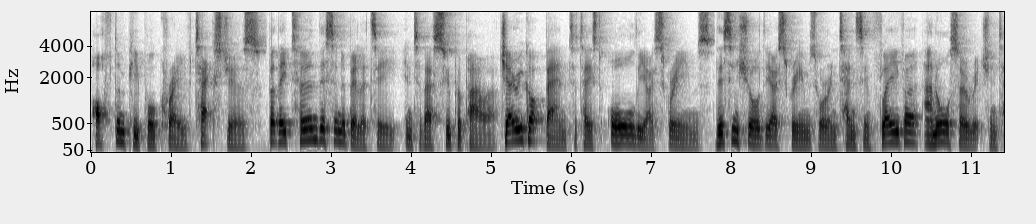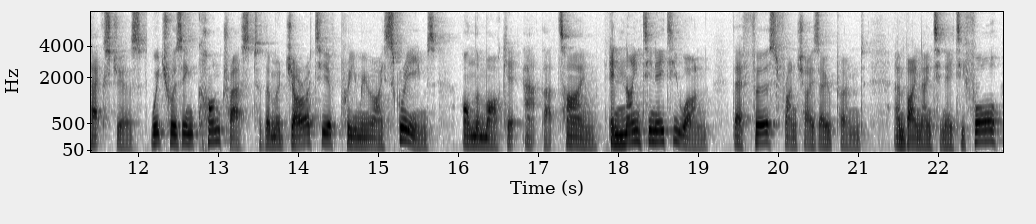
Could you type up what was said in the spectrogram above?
often people crave textures. But they turned this inability into their superpower. Jerry got Ben to taste all the ice creams. This ensured the ice creams were intense in flavour and also rich in textures, which was in contrast to the majority of premium ice creams on the market at that time. In 1981, their first franchise opened, and by 1984,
